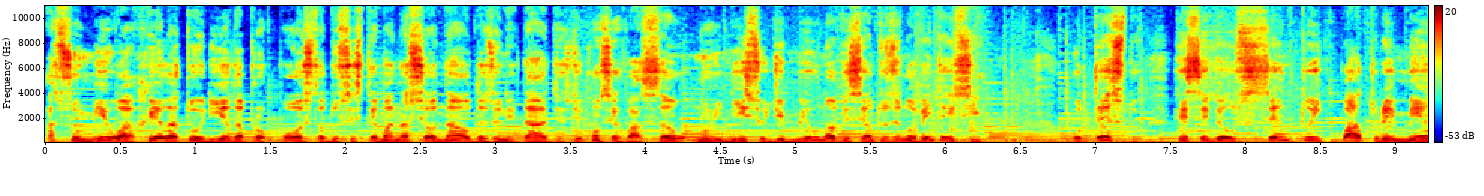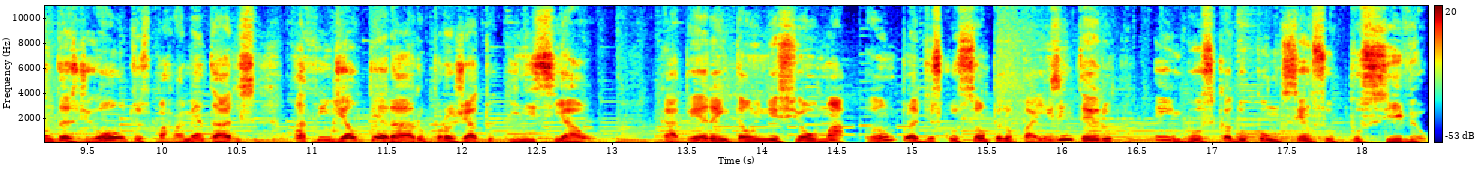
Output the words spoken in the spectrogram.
assumiu a relatoria da proposta do Sistema Nacional das Unidades de Conservação no início de 1995. O texto recebeu 104 emendas de outros parlamentares a fim de alterar o projeto inicial. Gabeira então iniciou uma ampla discussão pelo país inteiro em busca do consenso possível.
